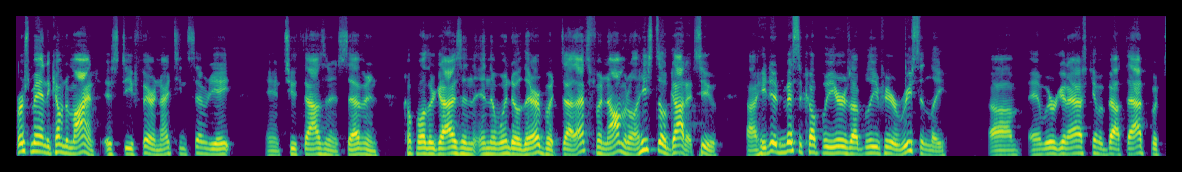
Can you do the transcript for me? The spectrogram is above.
first man to come to mind is Steve Fehr, 1978 and 2007. And a couple other guys in, in the window there, but uh, that's phenomenal. And he still got it too. Uh, he did miss a couple years, I believe, here recently. Um, and we were going to ask him about that, but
